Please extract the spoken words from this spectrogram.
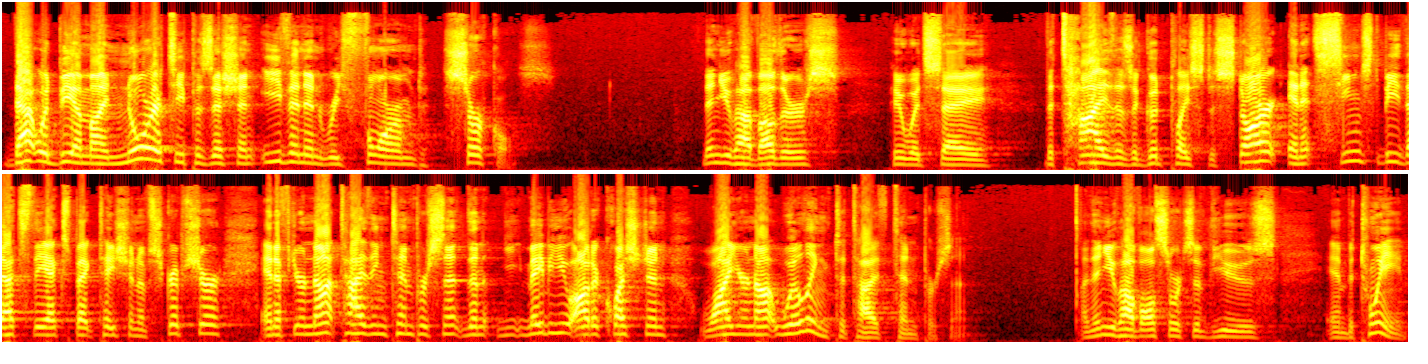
That would be a minority position even in Reformed circles. Then you have others who would say the tithe is a good place to start, and it seems to be that's the expectation of Scripture. And if you're not tithing 10%, then maybe you ought to question why you're not willing to tithe 10%. And then you have all sorts of views in between.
